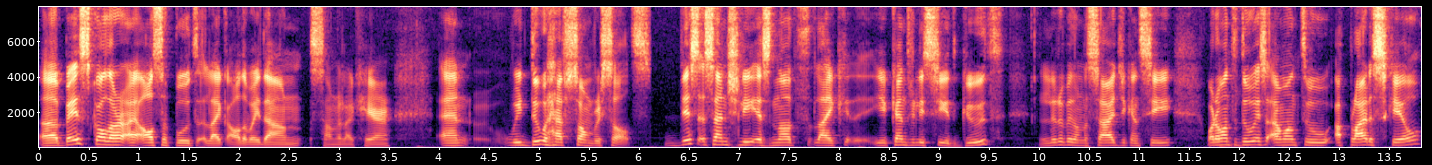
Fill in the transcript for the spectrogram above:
Uh, base color I also put like all the way down, somewhere like here and we do have some results. This essentially is not like, you can't really see it good. A little bit on the side you can see. What I want to do is I want to apply the scale,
